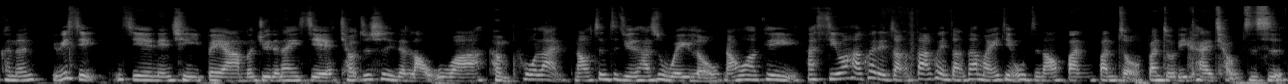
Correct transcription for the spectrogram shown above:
可能有一些一些年轻一辈啊，他们觉得那一些乔治市里的老屋啊很破烂，然后甚至觉得它是危楼，然后他可以他希望他快点长大，快点长大买一间屋子，然后搬搬走搬走离开乔治。是，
